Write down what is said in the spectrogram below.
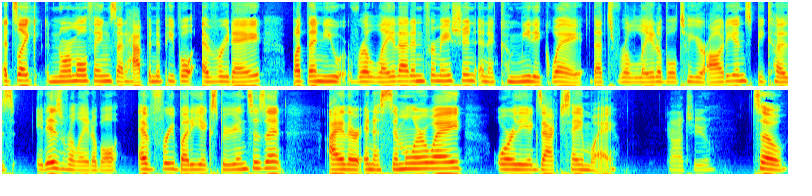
It's like normal things that happen to people every day, but then you relay that information in a comedic way that's relatable to your audience because it is relatable. Everybody experiences it either in a similar way or the exact same way. Got you. So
